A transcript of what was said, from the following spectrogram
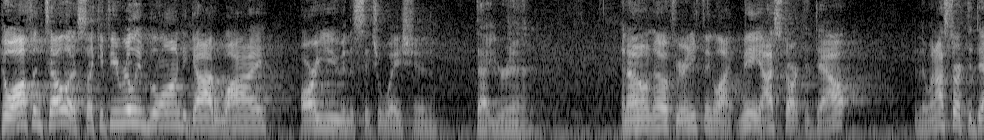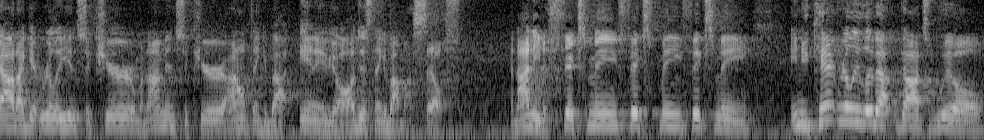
He'll often tell us, like, if you really belong to God, why are you in the situation that you're in? And I don't know if you're anything like me, I start to doubt. And then when I start to doubt, I get really insecure. And when I'm insecure, I don't think about any of y'all, I just think about myself. And I need to fix me, fix me, fix me. And you can't really live out God's will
